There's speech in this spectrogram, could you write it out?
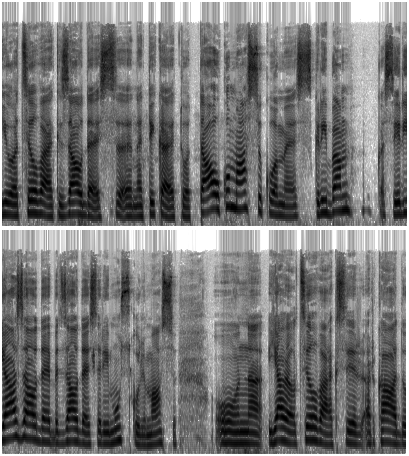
jo cilvēki zaudēs ne tikai to tauku masu, ko mēs gribam kas ir jāzaudē, bet zaudēs arī muskuļu masu. Un, ja vēl cilvēks ir ar kādu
